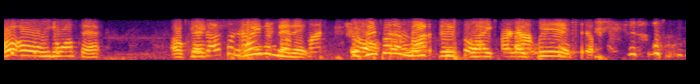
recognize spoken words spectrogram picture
Oh, oh, we don't want that. Okay, There's also another wait a minute. If control you're gonna make this like a not listening bid, to.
